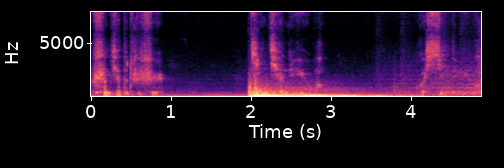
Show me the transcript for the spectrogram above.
剩下的只是金钱的欲望和性的欲望。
